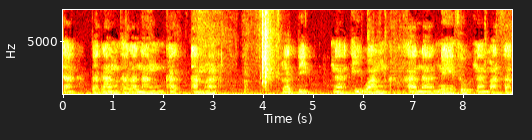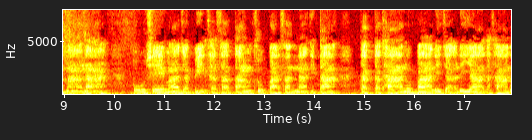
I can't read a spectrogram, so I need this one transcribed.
ละตะนังสารนังคะธรรมะรตินะทิวังคานะเนสุนะมัสสมานา ปูเชมาจะปิสสะตังสุปะสันนาติตา ตัตตถานุปาลิจาริยาตถาล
